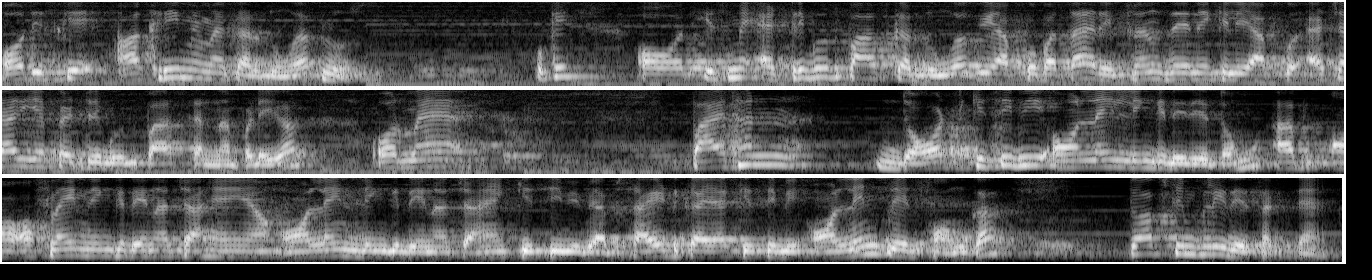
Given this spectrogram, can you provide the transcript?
और इसके आखिरी में मैं कर दूँगा क्लोज ओके और इसमें एट्रीब्यूट पास कर दूँगा, क्योंकि आपको पता है रेफरेंस देने के लिए आपको एच आर एट्रीब्यूट पास करना पड़ेगा। और मैं पाइथन डॉट किसी भी ऑनलाइन लिंक दे देता हूँ। आप ऑफलाइन लिंक देना चाहें या ऑनलाइन लिंक देना चाहें, किसी भी वेबसाइट का या किसी भी ऑनलाइन प्लेटफॉर्म का तो आप सिंपली दे सकते हैं।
